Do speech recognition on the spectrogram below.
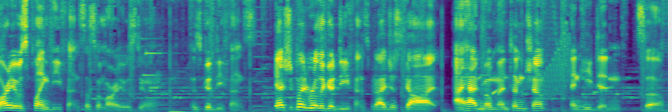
Mario was playing defense. That's what Mario was doing. It was good defense. He actually played really good defense, but I just got I had momentum jump and he didn't. So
